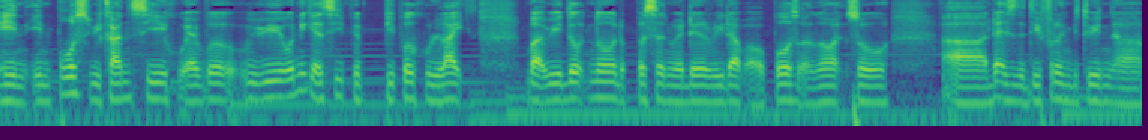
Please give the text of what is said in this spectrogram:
in in post we can't see whoever we only can see pe- people who like but we don't know the person whether read up our post or not so uh, that is the difference between uh,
